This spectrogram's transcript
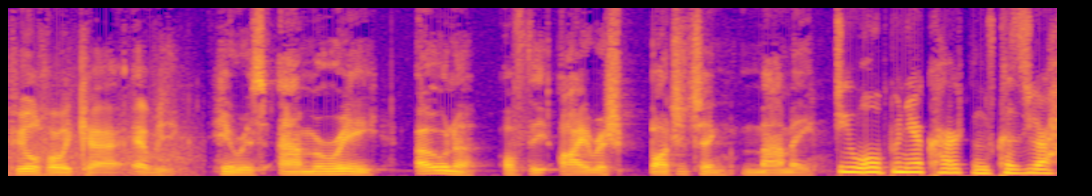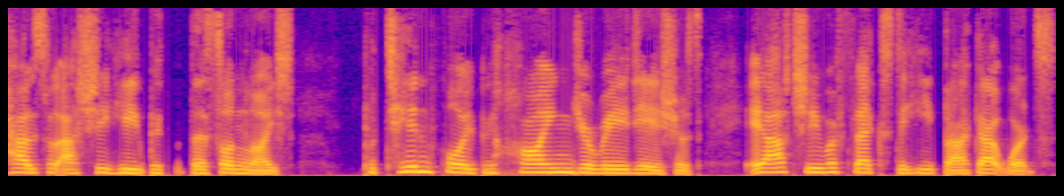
fuel for my car, everything. Here is Anne Marie, owner of the Irish Budgeting Mammy. Do you open your curtains because your house will actually heat with the sunlight? put tin foil behind your radiators. It actually reflects the heat back outwards.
